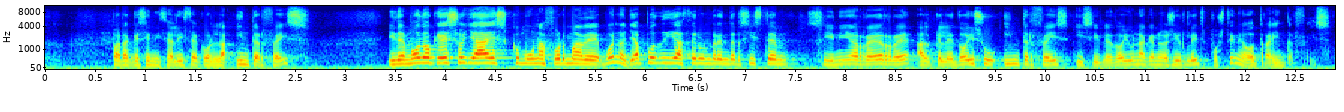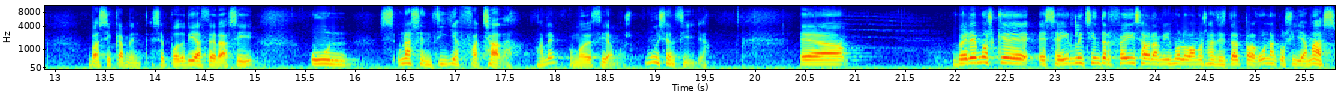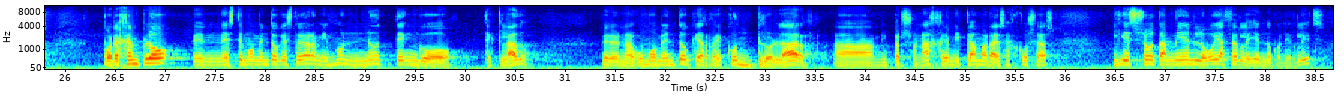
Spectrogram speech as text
para que se inicialice con la interface. Y de modo que eso ya es como una forma de, bueno, ya podría hacer un render system sin IRR al que le doy su interface y si le doy una que no es Irlich, pues tiene otra interface, básicamente. Se podría hacer así una sencilla fachada, ¿vale? Como decíamos, muy sencilla. Eh, veremos que ese Irlich Interface ahora mismo lo vamos a necesitar para alguna cosilla más. Por ejemplo, en este momento que estoy ahora mismo no tengo teclado, pero en algún momento querré controlar a mi personaje, mi cámara, esas cosas, y eso también lo voy a hacer leyendo con Irlich.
